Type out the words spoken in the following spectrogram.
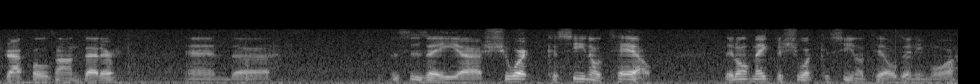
strap holds on better and uh, this is a uh, short casino tail they don't make the short casino tails anymore.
